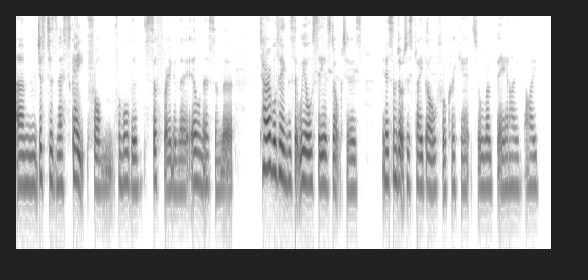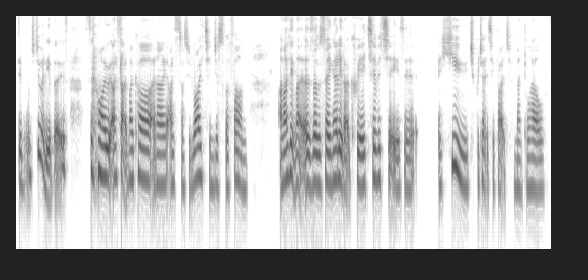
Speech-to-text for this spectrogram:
um, just as an escape from from all the suffering and the illness and the terrible things that we all see as doctors. You know, some doctors play golf or cricket or rugby, and I, I didn't want to do any of those. So I, I sat in my car and I, I started writing just for fun. And I think that, as I was saying earlier, that creativity is a, a huge protective factor for mental health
